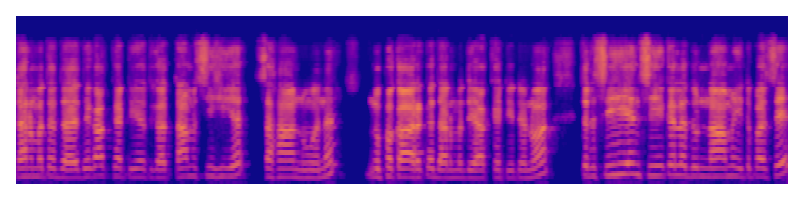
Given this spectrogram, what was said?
ධර්මත දෙකක් හැටියත් ගත්තාම සිහිය සහනුවන උපකාරක ධර්ම දෙයක් හැටිටනවා තර සිහියෙන් සී කල දුන්නාම ඊට පස්සේ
